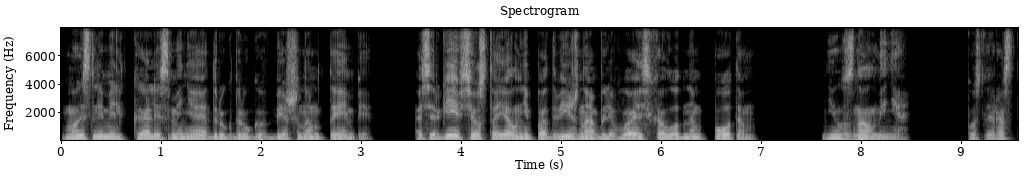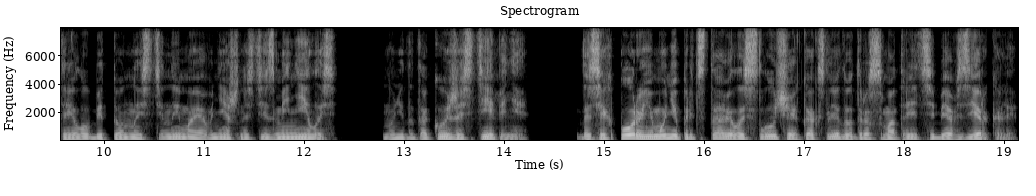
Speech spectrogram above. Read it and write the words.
Мысли мелькали, сменяя друг друга в бешеном темпе, а Сергей все стоял неподвижно, обливаясь холодным потом. Не узнал меня. После расстрела у бетонной стены моя внешность изменилась, но не до такой же степени. До сих пор ему не представилось случая, как следует рассмотреть себя в зеркале.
